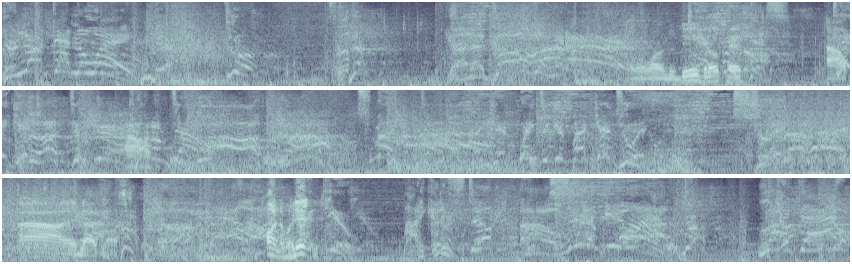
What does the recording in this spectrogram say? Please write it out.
You're not getting away. Gotta go. I don't want him to do, but okay. Ow! Ow! Smack. I can't wait to get back into it. Straight ahead. Ah, and I lost. Oh no, I didn't. You. I can still. I'll rip you out. Like that.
